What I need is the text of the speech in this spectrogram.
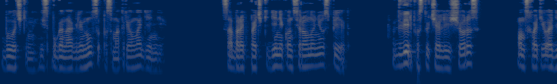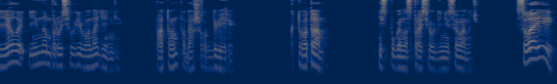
Булочкин испуганно оглянулся, посмотрел на деньги. Собрать пачки денег он все равно не успеет. В дверь постучали еще раз. Он схватил одеяло и набросил его на деньги. Потом подошел к двери. «Кто там?» – испуганно спросил Денис Иванович. «Свои!»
